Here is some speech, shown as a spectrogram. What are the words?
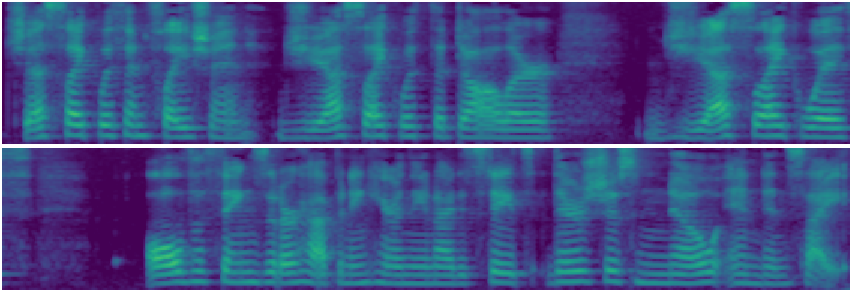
just like with inflation, just like with the dollar, just like with all the things that are happening here in the United States, there's just no end in sight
